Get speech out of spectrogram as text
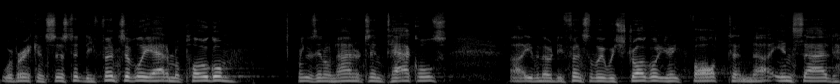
were very consistent. Defensively, Adam Replogle, he was in on nine or ten tackles. Uh, even though defensively we struggled, you know, he fought and uh, inside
